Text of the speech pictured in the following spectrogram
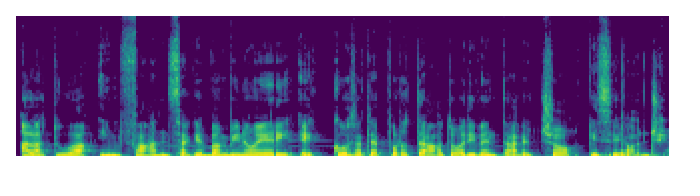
alla tua infanzia, che bambino eri e cosa ti ha portato a diventare ciò che sei oggi.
